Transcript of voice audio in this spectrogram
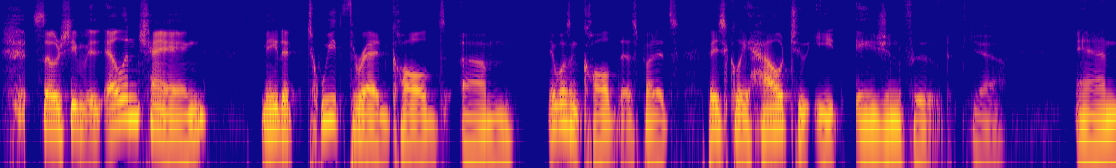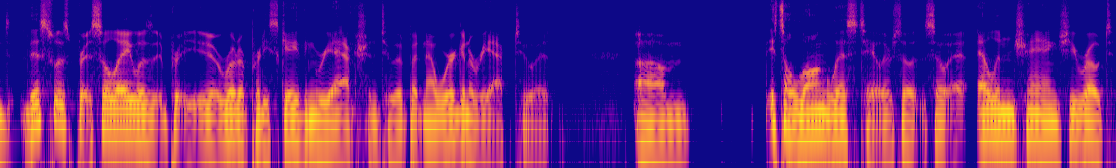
so she Ellen Chang made a tweet thread called um, it wasn't called this, but it's basically how to eat Asian food. Yeah. And this was Soleil was pre- you know, wrote a pretty scathing reaction to it, but now we're going to react to it. Um, it's a long list, Taylor. So so Ellen Chang she wrote,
